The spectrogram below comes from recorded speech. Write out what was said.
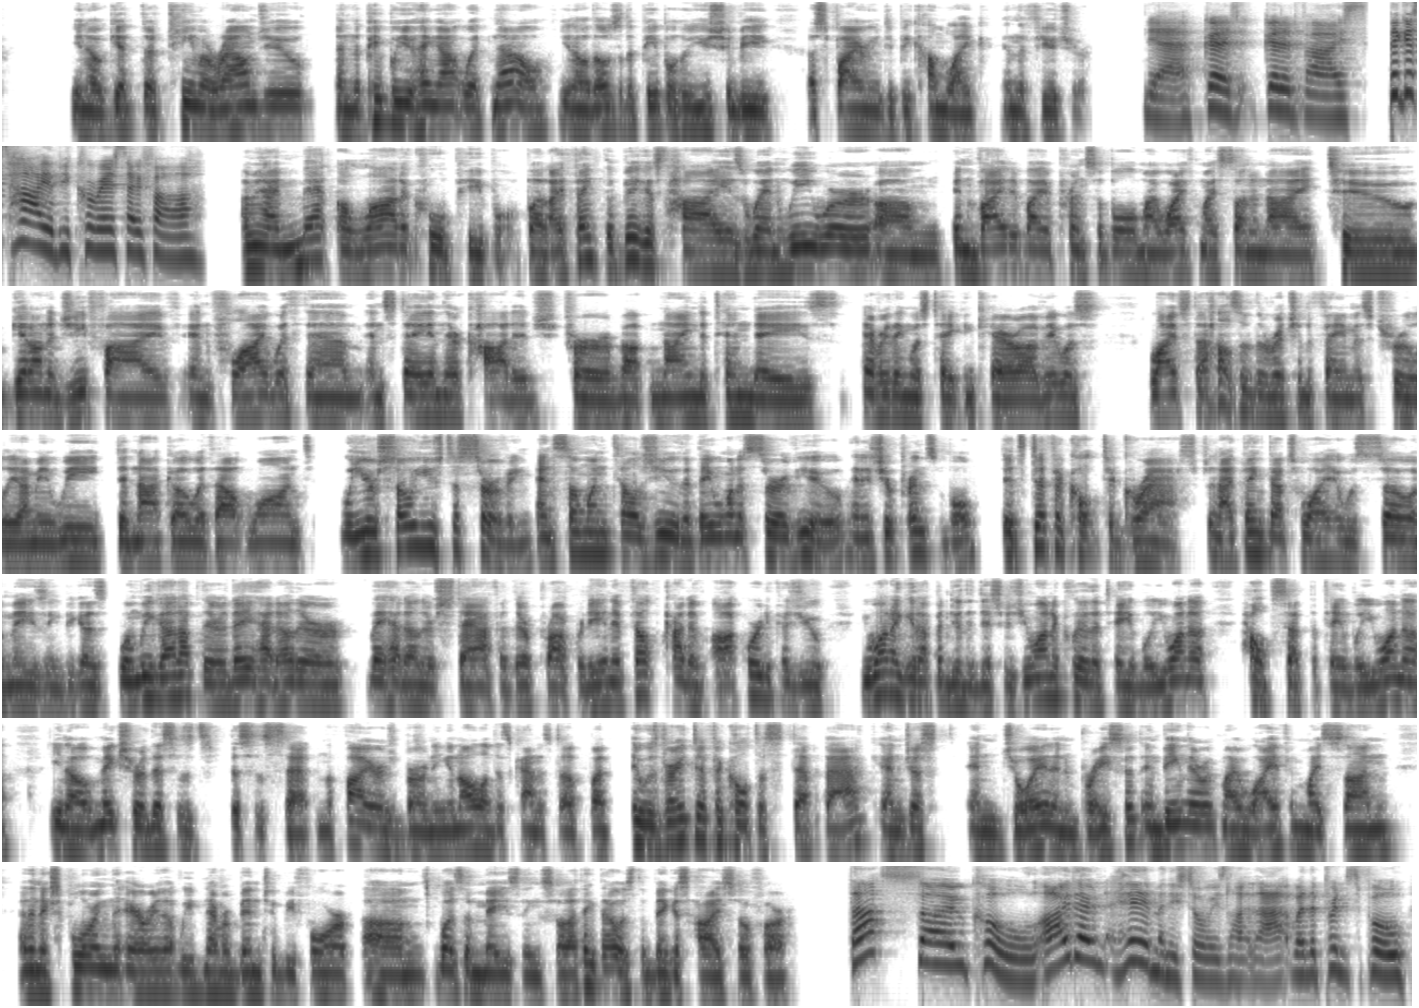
you know, get the team around you. And the people you hang out with now, you know, those are the people who you should be aspiring to become like in the future. Yeah, good, good advice. Biggest high of your career so far? I mean, I met a lot of cool people, but I think the biggest high is when we were um, invited by a principal, my wife, my son, and I, to get on a G5 and fly with them and stay in their cottage for about nine to 10 days. Everything was taken care of. It was lifestyles of the rich and famous, truly. I mean, we did not go without want when you're so used to serving and someone tells you that they want to serve you and it's your principal, it's difficult to grasp. And I think that's why it was so amazing because when we got up there, they had other they had other staff at their property and it felt kind of awkward because you you want to get up and do the dishes, you want to clear the table, you want to help set the table, you want to you know make sure this is this is set and the fire is burning and all of this kind of stuff. But it was very difficult to step back and just enjoy it and embrace it and being there with my wife and my son and then exploring the area that we've never been to before um, was amazing. So I think that was the biggest high so far. That's so cool. I don't hear many stories like that where the principal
